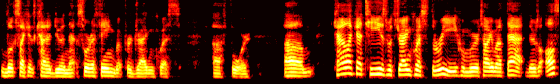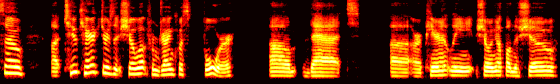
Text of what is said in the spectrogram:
looks like it's kind of doing that sort of thing, but for Dragon Quest uh, Four, um, kind of like I teased with Dragon Quest Three when we were talking about that. There's also uh, two characters that show up from Dragon Quest Four um, that uh, are apparently showing up on the show,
